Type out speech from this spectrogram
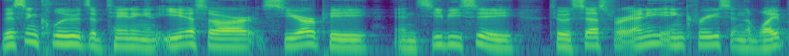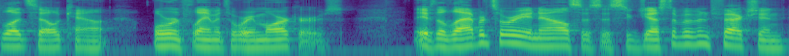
This includes obtaining an ESR, CRP, and CBC to assess for any increase in the white blood cell count or inflammatory markers. If the laboratory analysis is suggestive of infection,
